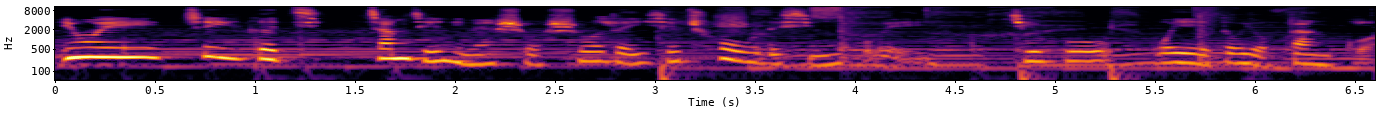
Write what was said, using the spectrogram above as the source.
因为这个章节里面所说的一些错误的行为。几乎我也都有犯过，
